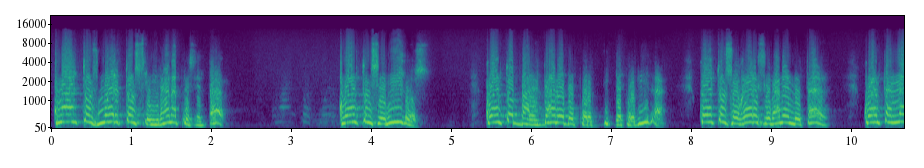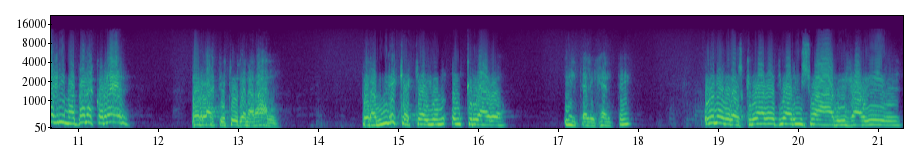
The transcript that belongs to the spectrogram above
¿Cuántos muertos se irán a presentar? ¿Cuántos heridos? ¿Cuántos baldados de por, vida? ¿Cuántos hogares se van a enlutar? ¿Cuántas lágrimas van a correr por la actitud de Naval? Pero mire que aquí hay un, criado inteligente. Uno de los criados dio aviso a Abigail,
